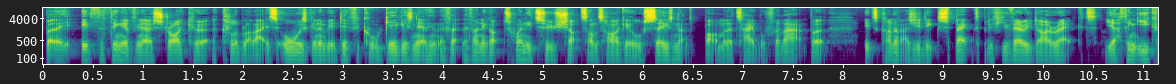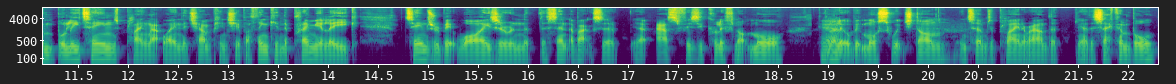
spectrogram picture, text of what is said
But it's the thing of you know, a striker at a club like that. It's always going to be a difficult gig, isn't it? I think they've, they've only got 22 shots on target all season. That's bottom of the table for that. But it's kind of as you'd expect. But if you're very direct, yeah, I think you can bully teams playing that way in the Championship. I think in the Premier League, teams are a bit wiser, and the, the centre backs are you know as physical, if not more, and a little bit more switched on in terms of playing around the you know the second ball.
